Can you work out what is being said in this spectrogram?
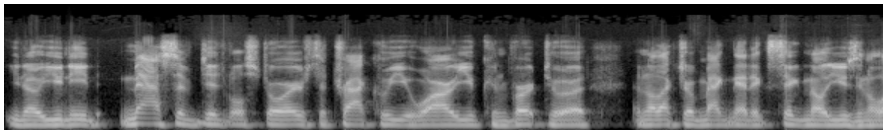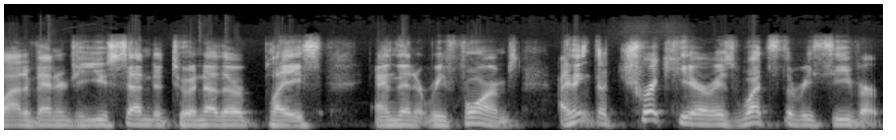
You know you need massive digital storage to track who you are. You convert to a, an electromagnetic signal using a lot of energy. You send it to another place and then it reforms. I think the trick here is what's the receiver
